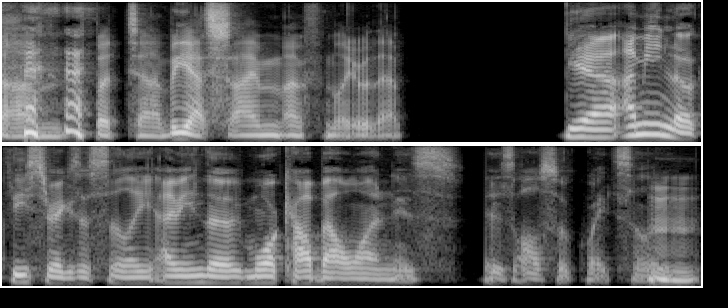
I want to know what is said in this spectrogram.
Um, but uh, but yes, I'm I'm familiar with that. yeah. I mean, look, the Easter eggs are silly. I mean, the more cowbell one is is also quite silly. Mhm.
